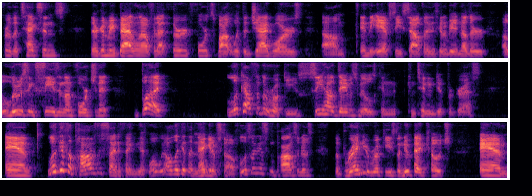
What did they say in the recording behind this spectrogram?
for the Texans, they're going to be battling out for that third, fourth spot with the Jaguars um, in the AFC South. I think it's going to be another a losing season, unfortunate. But look out for the rookies, see how Davis Mills can continue to progress, and look at the positive side of things. Well, we all look at the negative stuff. Let's look at some positives. The brand new rookies, the new head coach, and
